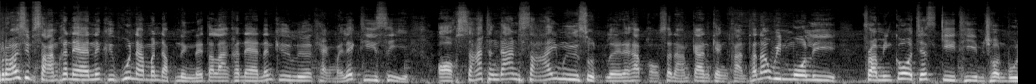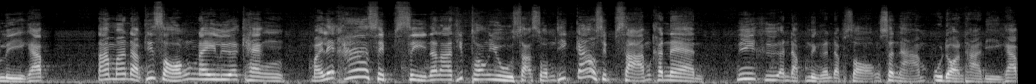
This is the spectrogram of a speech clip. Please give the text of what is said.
113 คะแนนนั่นคือผู้นำอันดับหนึ่งในตารางคะแนนนั่นคือเรือแข่งหมายเลขที4 ออกสตาร์ททางด้านซ้ายมือสุดเลยนะครับ ของสนามการแข่งขัน ธนวินโมลีฟลามิงโกเจสกีทีมชนบุรีครับ ตามมาอันดับที่ 2 ในเรือแข่ง หมายเลข 54 นาราทิพย์ทองอยู่สะสมที่ 93 คะแนน นี่คืออันดับ 1 อันดับ 2 สนามอุดรธานีครับ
